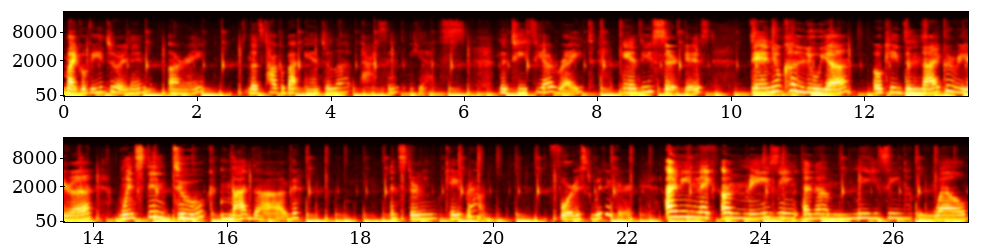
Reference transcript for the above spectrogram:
Michael B. Jordan. All right. Let's talk about Angela Bassett. Yes. Letitia Wright. Andy Serkis. Daniel Kaluuya. Okay. Danai Gurira. Winston Duke. My dog. And Sterling K. Brown. Forest Whitaker. I mean, like, amazing, an amazing, well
